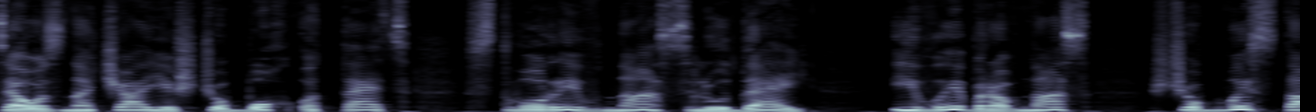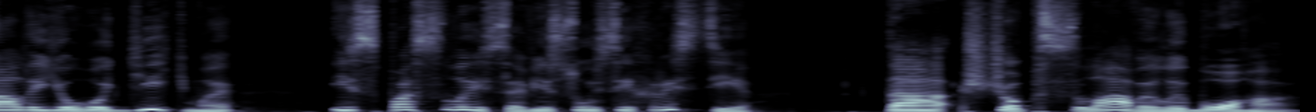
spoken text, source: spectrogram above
Це означає, що Бог Отець створив нас, людей, і вибрав нас, щоб ми стали Його дітьми і спаслися в Ісусі Христі, та щоб славили Бога.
